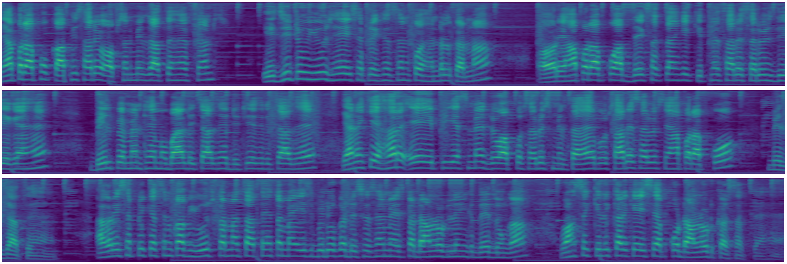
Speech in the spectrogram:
यहाँ पर आपको काफ़ी सारे ऑप्शन मिल जाते हैं फ्रेंड्स ईजी टू यूज़ है इस एप्लीकेशन को हैंडल करना। और यहाँ पर आपको आप देख सकते हैं कि कितने सारे सर्विस दिए गए हैं। बिल पेमेंट है मोबाइल रिचार्ज है डी रिचार्ज है। यानी कि हर ए में जो आपको सर्विस मिलता है, वो सारे सर्विस यहाँ पर आपको मिल जाते हैं। अगर इस एप्लीकेशन को आप यूज़ करना चाहते हैं तो मैं इस वीडियो के डिस्क्रिप्शन में इसका डाउनलोड लिंक दे दूँगा। वहाँ से क्लिक करके इसे आपको डाउनलोड कर सकते हैं।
